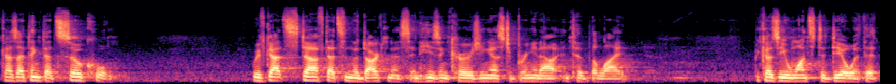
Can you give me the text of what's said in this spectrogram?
Guys, I think that's so cool. We've got stuff that's in the darkness, and he's encouraging us to bring it out into the light because he wants to deal with it.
